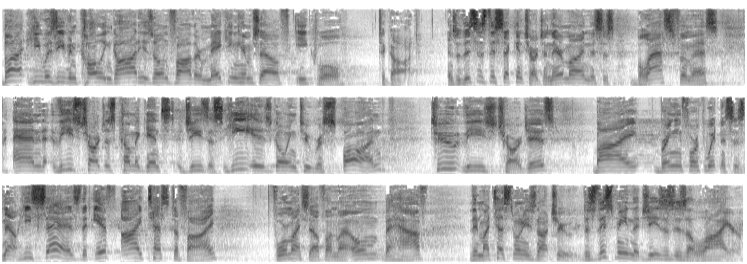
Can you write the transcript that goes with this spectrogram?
But he was even calling God his own father, making himself equal to God. And so this is the second charge. In their mind, this is blasphemous. And these charges come against Jesus. He is going to respond to these charges by bringing forth witnesses. Now, he says that if I testify for myself on my own behalf, then my testimony is not true. Does this mean that Jesus is a liar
